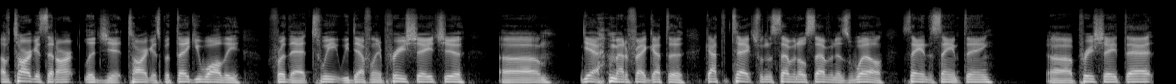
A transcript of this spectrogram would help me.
of targets that aren't legit targets. But thank you, Wally, for that tweet. We definitely appreciate you. Um, yeah, matter of fact, got the got the text from the 707 as well saying the same thing. Uh, appreciate that.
